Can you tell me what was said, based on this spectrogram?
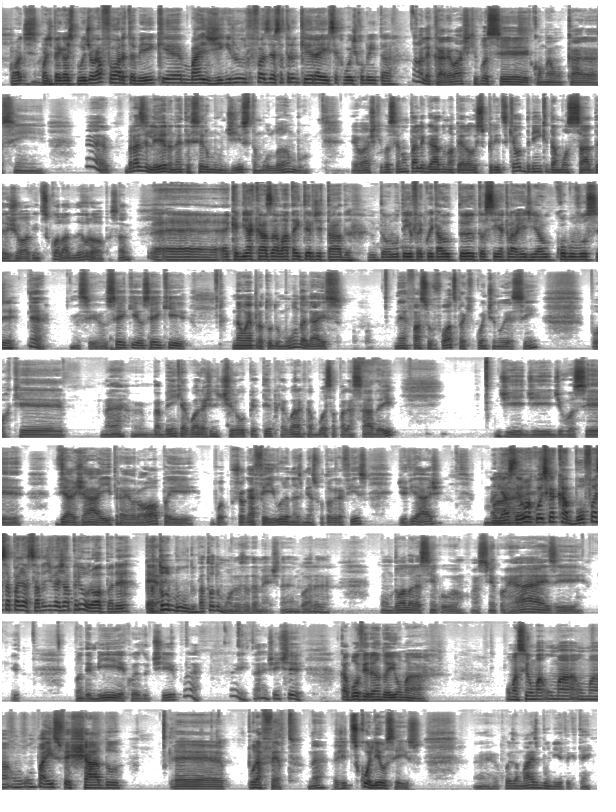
Pode, é? pode pegar o espumante e jogar fora também, que é mais digno do que fazer essa tranqueira aí que você acabou de comentar. Olha, cara, eu acho que você, como é um cara assim, é, brasileiro, né, terceiro mundista, mulambo, eu acho que você não tá ligado no Aperol Spritz, que é o drink da moçada jovem descolada da Europa, sabe? É, é que a minha casa lá tá interditada, então eu não tenho frequentado tanto assim aquela região como você. É, assim, eu sei que eu sei que não é para todo mundo, aliás, né, faço votos para que continue assim, porque, né, ainda bem que agora a gente tirou o PT, porque agora acabou essa palhaçada aí de, de, de você viajar aí para a Europa e jogar feiura nas minhas fotografias de viagem. Aliás, tem uma coisa que acabou foi essa palhaçada de viajar pra Europa, né? Pra É. todo mundo. para todo mundo, exatamente, né? Agora com dólar a 5 a cinco reais e, e pandemia, coisa do tipo, é, aí, tá? a gente acabou virando aí uma uma assim uma, uma, uma- um, um país fechado é, por afeto, né? A gente escolheu ser isso. É a coisa mais bonita que tem.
